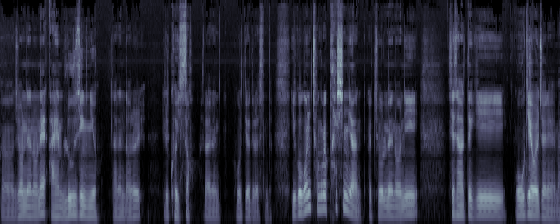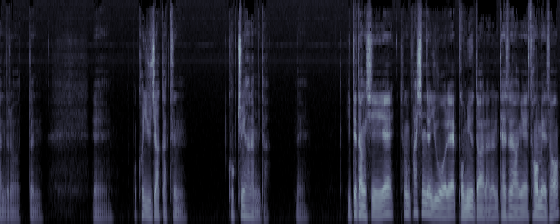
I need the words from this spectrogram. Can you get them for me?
어, 존 레논의 I am losing you. 나는 너를 잃고 있어. 라는 곡을 띄워드렸습니다. 이 곡은 1980년 그러니까 존 레논이 세상을 뜨기 5개월 전에 만들었던 예, 뭐 거의 유작 같은 곡 중의 하나입니다. 네. 이때 당시에 1980년 6월에 버뮤다라는 대서양의 섬에서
